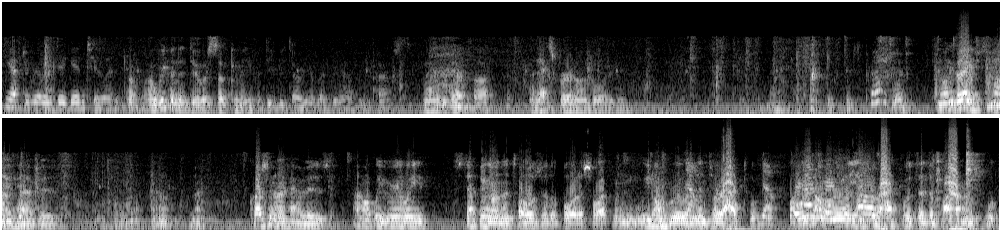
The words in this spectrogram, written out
we have to really dig into and... and Are we going to do a subcommittee for DPW like we have in the past? Now that we have uh, an expert on board again? Probably. The only question I have is, uh, my question I have is, aren't we really stepping on the toes of the Board of Selectmen? We don't really No. interact with... No. Well, We're we not don't really directing calls. interact with the departments w-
